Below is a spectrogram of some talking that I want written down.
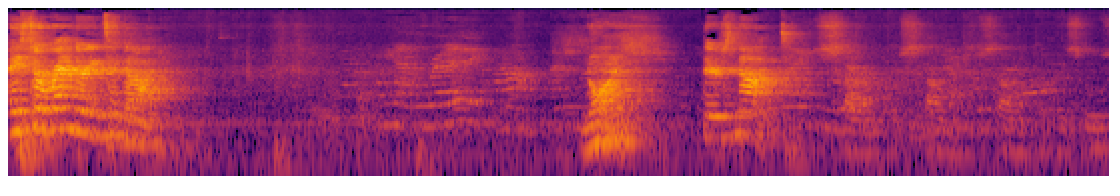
a surrendering to God. No hay. There's not. Santo, santo, santo Jesús.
